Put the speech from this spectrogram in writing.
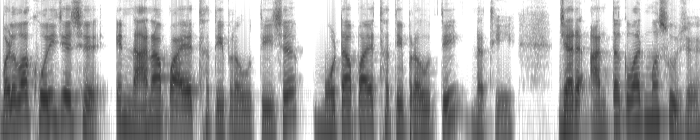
બળવાખોરી જે છે, એ નાના પાયે થતી પ્રવૃત્તિ છે, મોટા પાયે થતી પ્રવૃત્તિ નથી. જ્યારે આતંકવાદમાં શું છે,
